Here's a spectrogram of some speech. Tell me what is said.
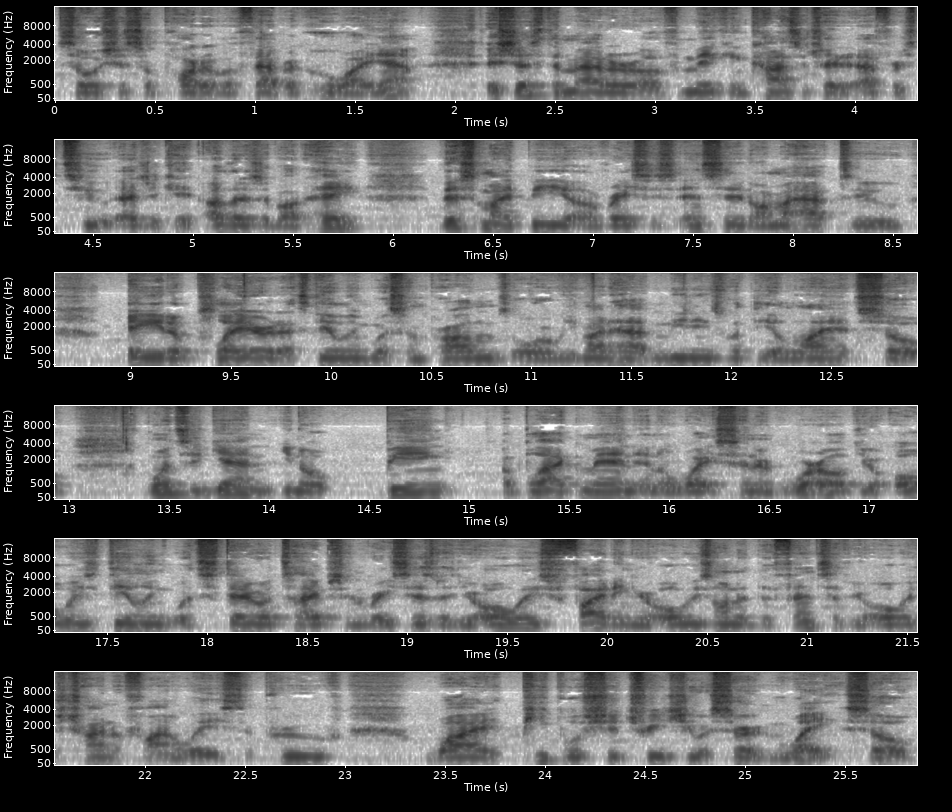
So it's just a part of a fabric of who I am. It's just a matter of making concentrated efforts to educate others about, hey, this might be a racist incident, or I might have to aid a player that's dealing with some problems, or we might have meetings with the alliance. So once again, you know, being a black man in a white centered world, you're always dealing with stereotypes and racism. You're always fighting. You're always on the defensive. You're always trying to find ways to prove why people should treat you a certain way. So,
